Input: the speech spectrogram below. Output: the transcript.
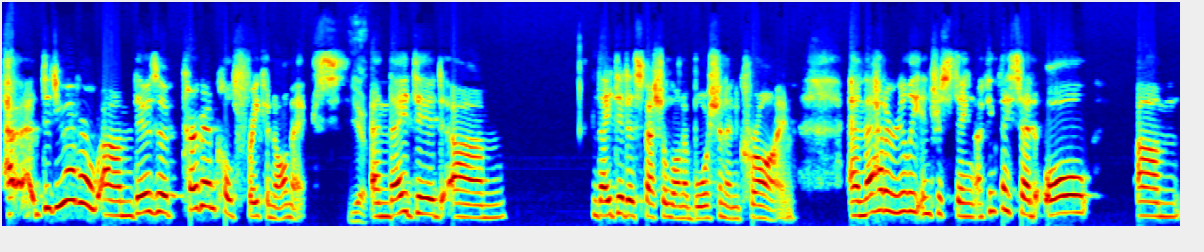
ha- did you ever, um, there's a program called Freakonomics. Yeah. and they did, um, they did a special on abortion and crime. And they had a really interesting, I think they said all, um,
